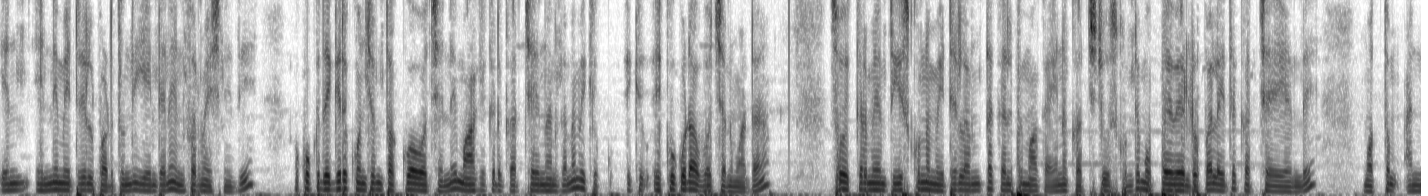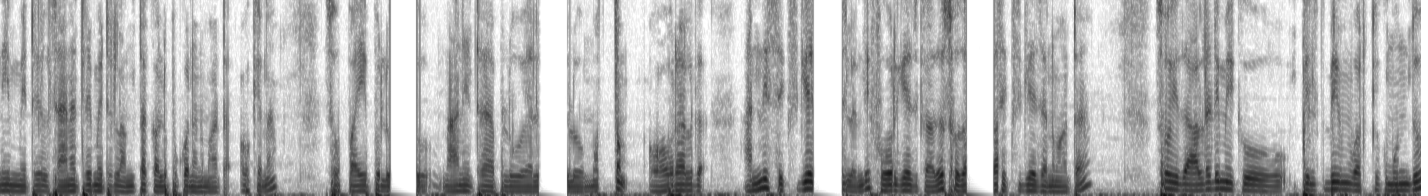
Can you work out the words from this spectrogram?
ఎన్ ఎన్ని మెటీరియల్ పడుతుంది ఏంటి అనే ఇన్ఫర్మేషన్ ఇది. ఒక్కొక్క దగ్గర కొంచెం తక్కువ అవ్వచ్చండి. మాకు ఇక్కడ ఖర్చు అయిన దానికన్నా మీకు ఎక్కువ కూడా అవ్వచ్చు అనమాట సో ఇక్కడ మేము తీసుకున్న మెటీరియల్ అంతా కలిపి మాకు అయిన ఖర్చు చూసుకుంటే ముప్పై వేల రూపాయలు అయితే ఖర్చు అయ్యండి మొత్తం అన్ని మెటీరియల్ శానిటరీ మెటీరియల్ అంతా కలుపుకొని అనమాట ఓకేనా? సో పైపులు నాని ట్రాప్లు ఎల్లు మొత్తం ఓవరాల్గా అన్ని సిక్స్ గేజ్ అండి. ఫోర్ గేజ్ కాదు సో సిక్స్ గేజ్ అనమాట. సో ఇది ఆల్రెడీ మీకు పిల్త్ బీమ్ వర్క్కు ముందు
